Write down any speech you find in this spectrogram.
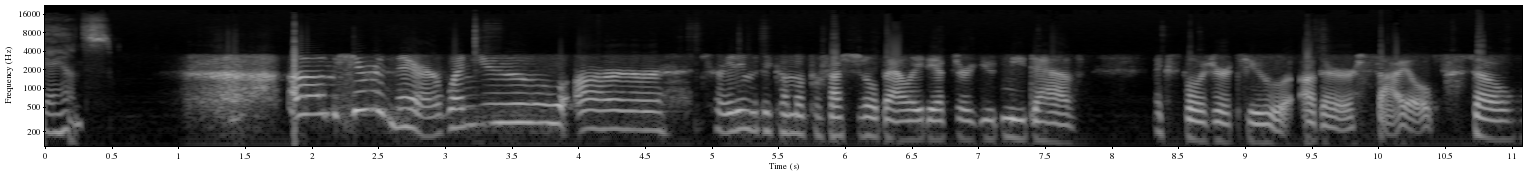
dance? Um, here and there. When you are training to become a professional ballet dancer, you need to have exposure to other styles. So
